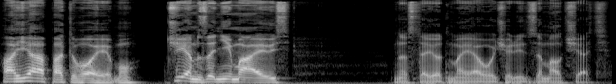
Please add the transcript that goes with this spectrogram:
«А я, по-твоему, чем занимаюсь?» Настает моя очередь замолчать.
